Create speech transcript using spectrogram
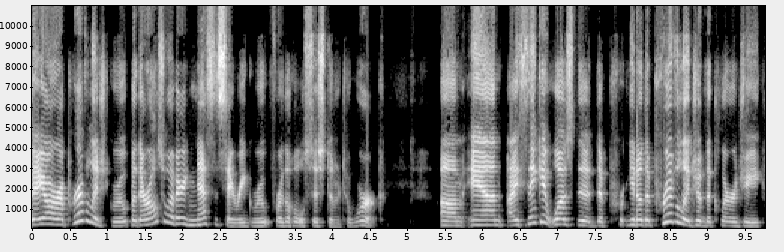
they are a privileged group, but they're also a very necessary group for the whole system to work. Um, and I think it was the the you know the privilege of the clergy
